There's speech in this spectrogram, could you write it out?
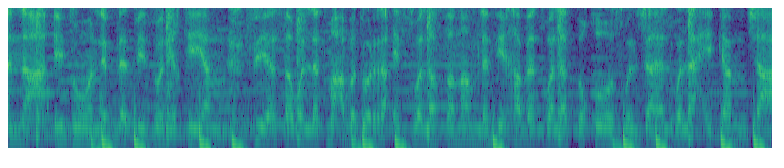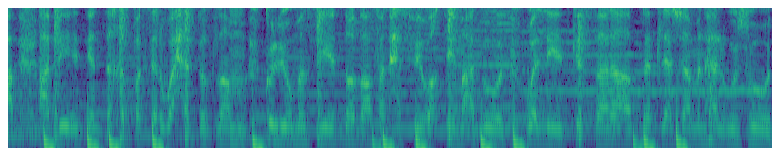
إن عائدون لبلاد بدون قيم. سياسة ولت معبد والرئيس ولا صنم. الانتخابات ولا الطقوس والجهل ولا حكم. شعب عبيد ينتخب أكثر واحد ظلم. كل يوم نزيد نضعف نحس في وقتي معدود. وليد كالسراب نتلاشى من هالوجود.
